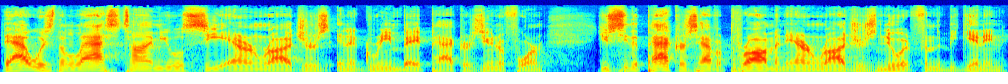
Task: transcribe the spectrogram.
That was the last time you will see Aaron Rodgers in a Green Bay Packers uniform. You see, the Packers have a problem, and Aaron Rodgers knew it from the beginning.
